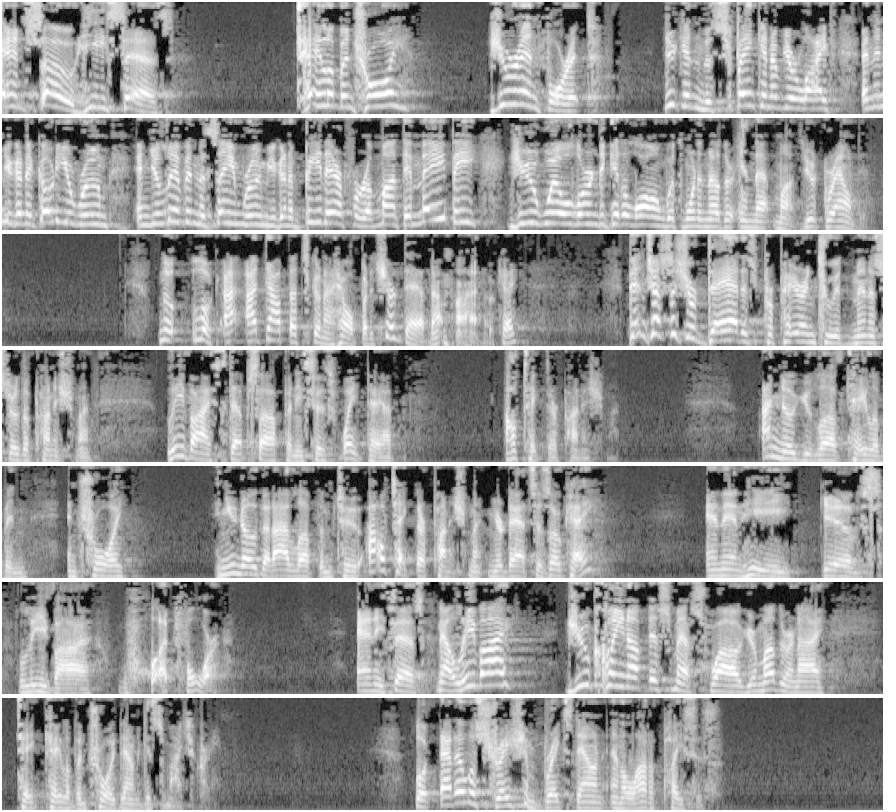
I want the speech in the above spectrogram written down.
And so he says, Caleb and Troy, you're in for it. You're getting the spanking of your life, and then you're going to go to your room and you live in the same room. You're going to be there for a month, and maybe you will learn to get along with one another in that month. You're grounded. No, look, I, I doubt that's going to help, but it's your dad, not mine, okay? Then, just as your dad is preparing to administer the punishment, Levi steps up and he says, Wait, Dad, I'll take their punishment. I know you love Caleb and, and Troy, and you know that I love them too. I'll take their punishment. And your dad says, Okay. And then he gives Levi what for? And he says, Now, Levi, you clean up this mess while your mother and I take Caleb and Troy down to get some ice cream. Look, that illustration breaks down in a lot of places.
